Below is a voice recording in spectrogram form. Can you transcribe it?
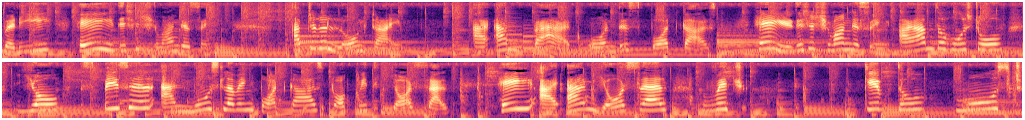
Buddy. Hey, this is Shivanga Singh. After a long time, I am back on this podcast. Hey, this is Shivanga Singh. I am the host of your special and most loving podcast, Talk with Yourself. Hey, I am yourself, which give the most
